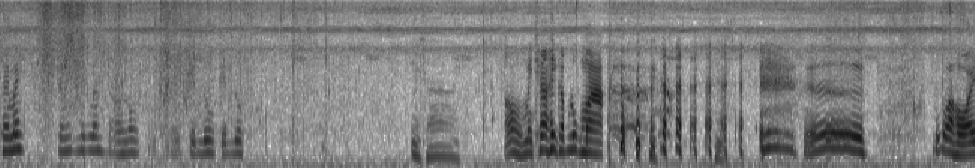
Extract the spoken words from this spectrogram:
ใช่ไหมใช่ไหมลูกนั้นเอาลงเก็บดูเก็บดูไม่ใช่เอ้าไม่ใช่ครับลูกหมากเออนึกว่าหอย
